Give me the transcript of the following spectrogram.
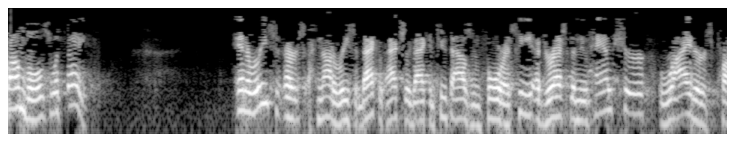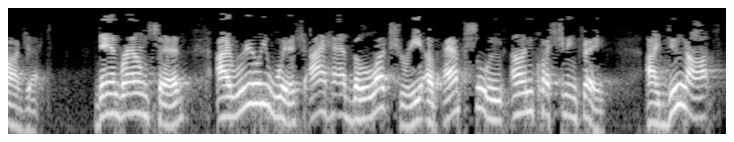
fumbles with faith. In a recent, or not a recent, back, actually back in 2004, as he addressed the New Hampshire Writers Project, Dan Brown said, I really wish I had the luxury of absolute, unquestioning faith I do not,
